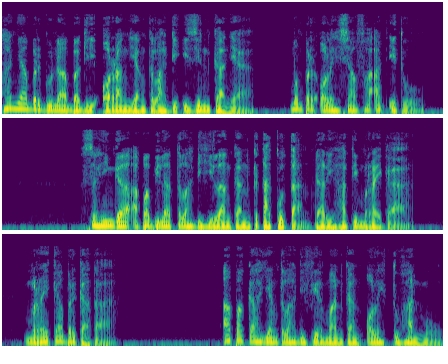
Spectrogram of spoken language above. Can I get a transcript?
hanya berguna bagi orang yang telah diizinkannya memperoleh syafaat itu. Sehingga apabila telah dihilangkan ketakutan dari hati mereka, mereka berkata, Apakah yang telah difirmankan oleh Tuhanmu?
